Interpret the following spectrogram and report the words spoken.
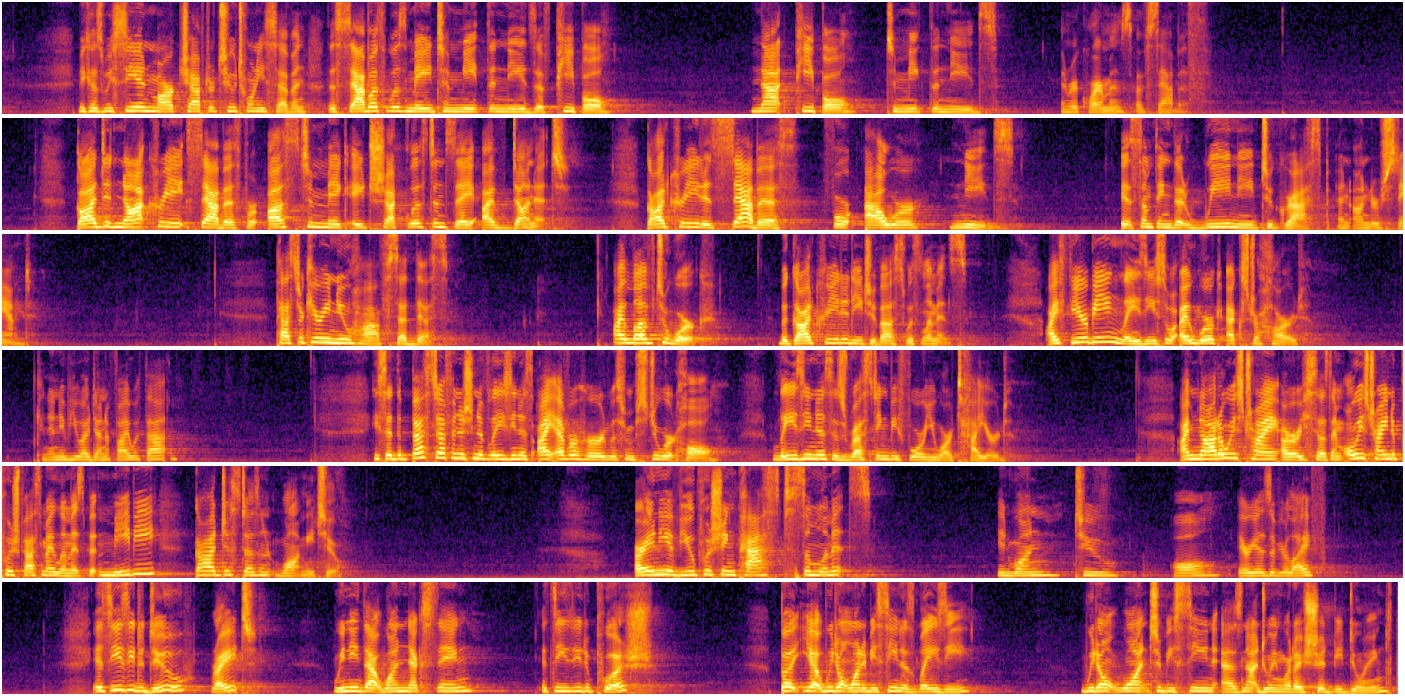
Because we see in Mark chapter 2, 27, the Sabbath was made to meet the needs of people, not people to meet the needs and requirements of Sabbath. God did not create Sabbath for us to make a checklist and say, I've done it. God created Sabbath for our needs. It's something that we need to grasp and understand. Pastor Carey Nieuwhof said this I love to work, but God created each of us with limits. I fear being lazy, so I work extra hard. Can any of you identify with that? He said, The best definition of laziness I ever heard was from Stuart Hall laziness is resting before you are tired. I'm not always trying, or he says, I'm always trying to push past my limits, but maybe God just doesn't want me to. Are any of you pushing past some limits in one, two, all areas of your life? It's easy to do, right? We need that one next thing. It's easy to push, but yet we don't want to be seen as lazy. We don't want to be seen as not doing what I should be doing.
